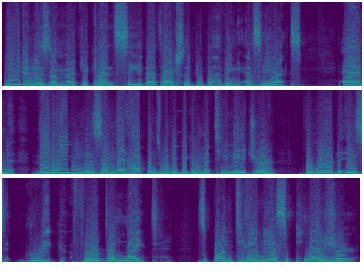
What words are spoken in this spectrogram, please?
Hedonism, if you can't see, that's actually people having sex. And the hedonism that happens when you become a teenager, the word is Greek for delight, spontaneous pleasure,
